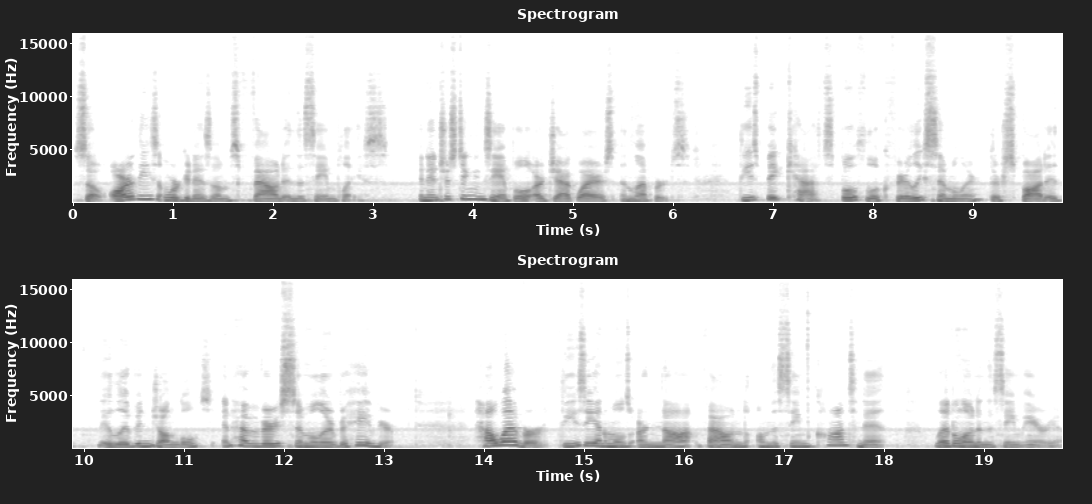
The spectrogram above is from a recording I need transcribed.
So, are these organisms found in the same place? An interesting example are jaguars and leopards. These big cats both look fairly similar. They're spotted, they live in jungles, and have a very similar behavior. However, these animals are not found on the same continent, let alone in the same area.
